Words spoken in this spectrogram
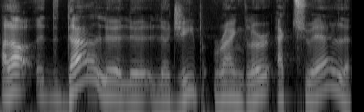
Alors, dans le, le- le Jeep Wrangler actuel,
